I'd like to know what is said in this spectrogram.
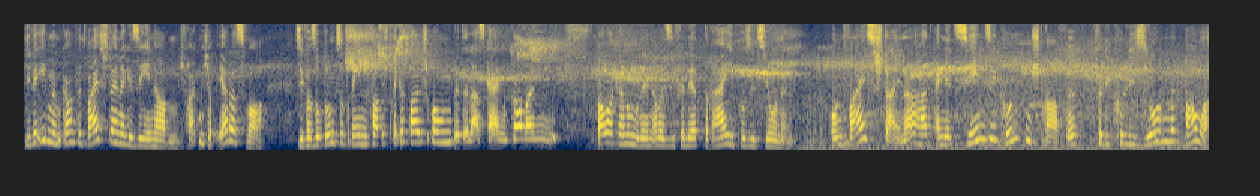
die wir eben im Kampf mit Weißsteiner gesehen haben. Ich frage mich, ob er das war. Sie versucht umzudrehen, fahrt die Strecke falsch rum, bitte lass keinen kommen. Bauer kann umdrehen, aber sie verliert drei Positionen. Und Weißsteiner hat eine 10 Sekunden Strafe für die Kollision mit Bauer.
